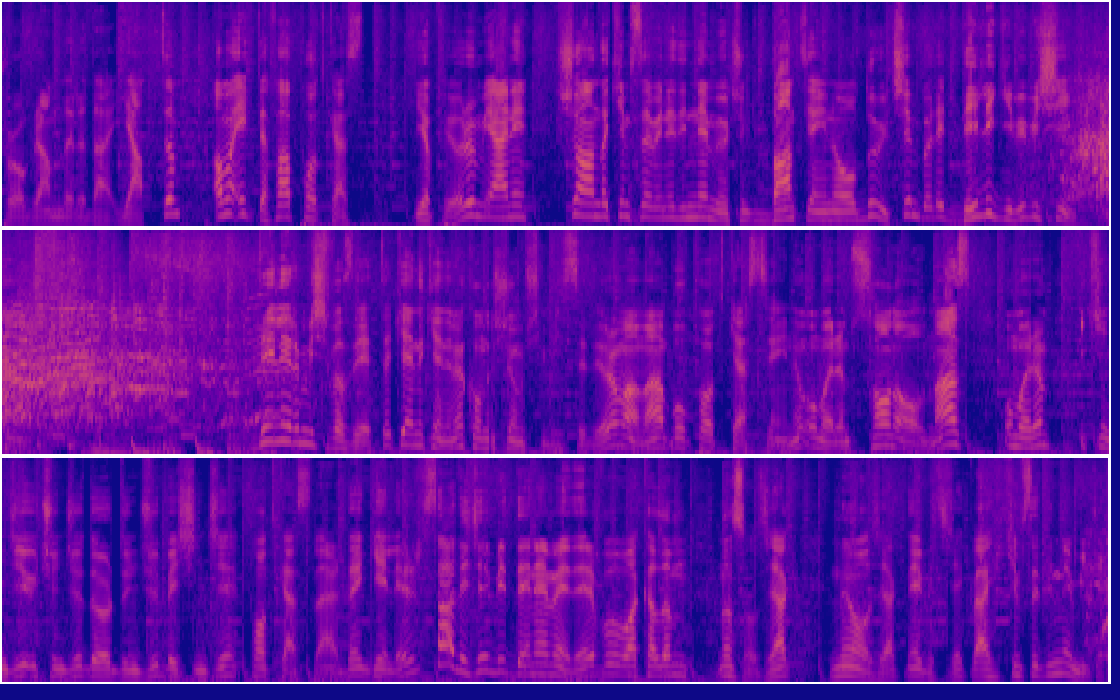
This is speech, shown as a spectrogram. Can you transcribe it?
programları da yaptım. Ama ilk defa podcast yapıyorum. Yani şu anda kimse beni dinlemiyor. Çünkü bant yayını olduğu için böyle deli gibi bir şey. Yani delirmiş vaziyette kendi kendime konuşuyormuş gibi hissediyorum ama bu podcast yayını umarım son olmaz. Umarım ikinci, üçüncü, dördüncü, beşinci podcastlerde gelir. Sadece bir denemedir. Bu bakalım nasıl olacak, ne olacak, ne bitecek. Belki kimse dinlemeyecek.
